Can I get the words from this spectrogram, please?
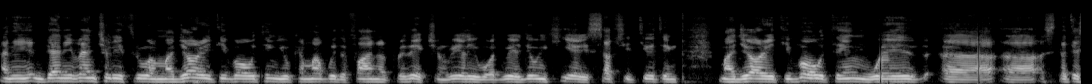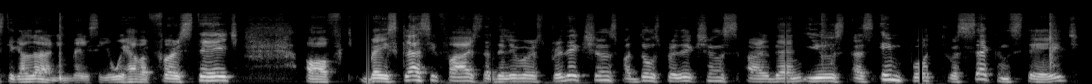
And then eventually through a majority voting, you come up with a final prediction. Really what we're doing here is substituting majority voting with uh, uh, statistical learning, basically. We have a first stage of base classifiers that delivers predictions, but those predictions are then used as input to a second stage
